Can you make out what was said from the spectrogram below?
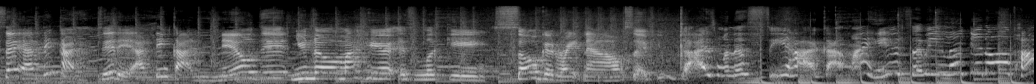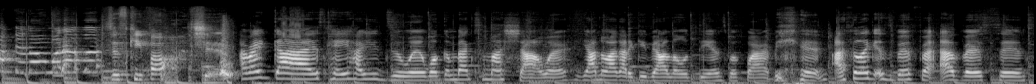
say, I think I did it. I think I nailed it. You know, my hair is looking so good right now. So if you guys guys want to see how I got my hair to be looking all popping or whatever, just keep on watching. Alright guys, hey how you doing? Welcome back to my shower. Y'all know I gotta give y'all a little dance before I begin. I feel like it's been forever since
